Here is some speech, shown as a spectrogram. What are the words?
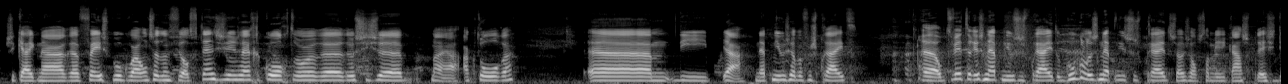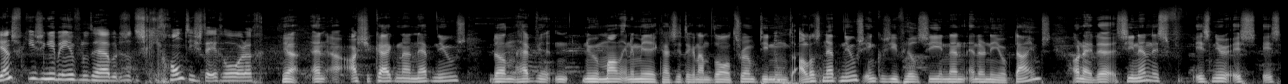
Als je kijkt naar Facebook, waar ontzettend veel advertenties in zijn gekocht door Russische nou ja, actoren. Ehm, die ja, nepnieuws hebben verspreid. Eh, op Twitter is nepnieuws verspreid, op Google is nepnieuws verspreid. Zou zelfs de Amerikaanse presidentsverkiezingen beïnvloed hebben. Dus dat is gigantisch tegenwoordig. Ja, en eh, als je kijkt naar nepnieuws, dan heb je nu een man in Amerika zitten genaamd Donald Trump, die noemt alles nepnieuws, inclusief heel CNN en de New York Times. Oh nee, de CNN is, is, nu, is, is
